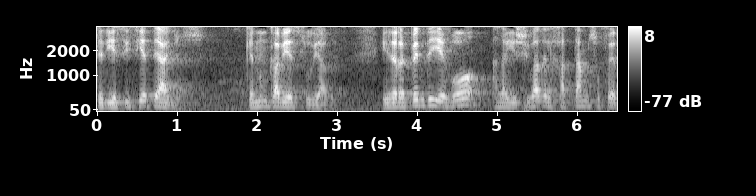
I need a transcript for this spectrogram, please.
de 17 años que nunca había estudiado. Y de repente llegó a la yeshiva del Hatam Sofer.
